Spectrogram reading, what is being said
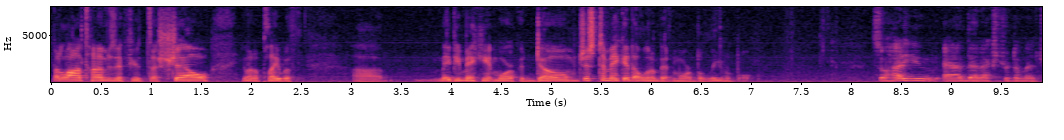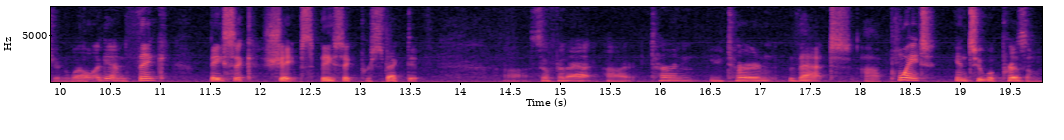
but a lot of times if it's a shell, you want to play with uh, maybe making it more of a dome just to make it a little bit more believable. So how do you add that extra dimension? Well, again, think basic shapes, basic perspective. Uh, so for that, uh, turn you turn that uh, point into a prism,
